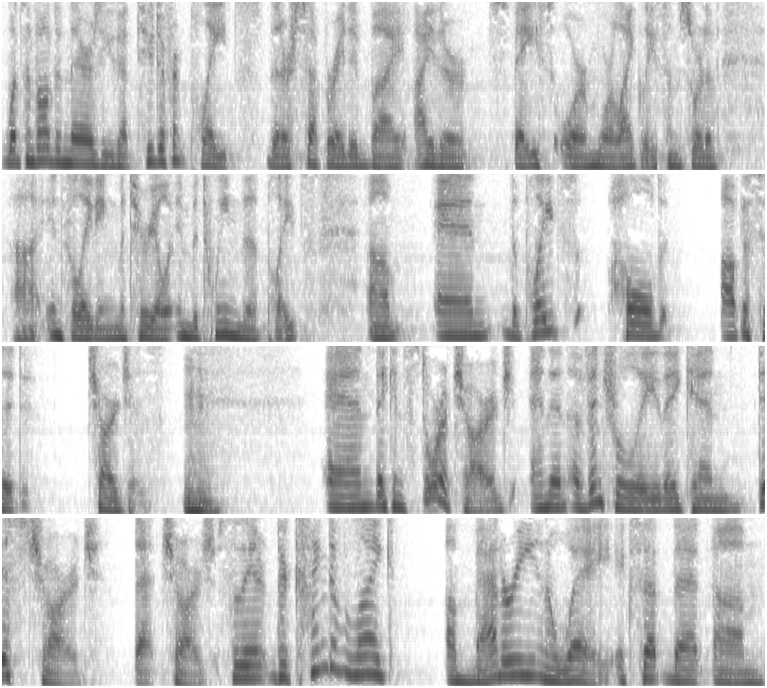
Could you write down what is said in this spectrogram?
what's involved in there is you've got two different plates that are separated by either space or more likely some sort of uh, insulating material in between the plates. Um, and the plates hold opposite charges and they can store a charge and then eventually they can discharge that charge. So they're, they're kind of like a battery in a way, except that, um,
